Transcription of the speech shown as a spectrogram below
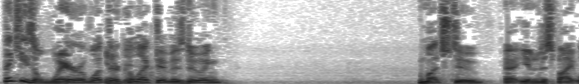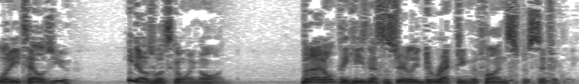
I think he's aware of what their collective is doing. Much to, uh, you know, despite what he tells you, he knows what's going on. But I don't think he's necessarily directing the funds specifically.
